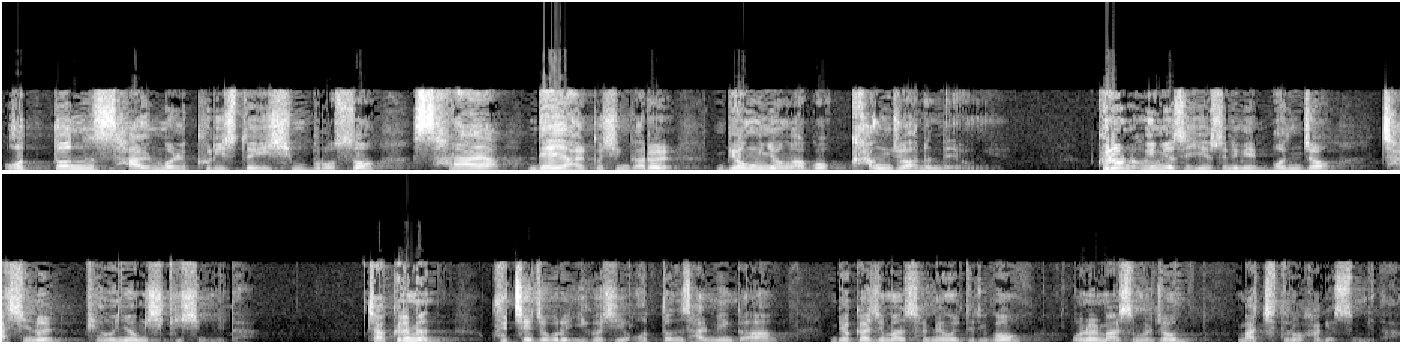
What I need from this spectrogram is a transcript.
어떤 삶을 그리스도의 신부로서 살아내야 할 것인가를 명령하고 강조하는 내용이에요. 그런 의미에서 예수님이 먼저 자신을 변형시키십니다. 자, 그러면 구체적으로 이것이 어떤 삶인가 몇 가지만 설명을 드리고 오늘 말씀을 좀 마치도록 하겠습니다.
